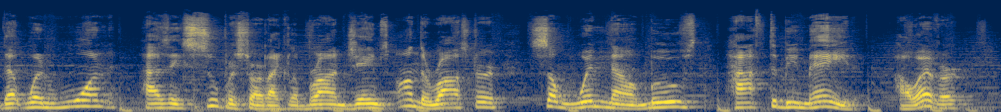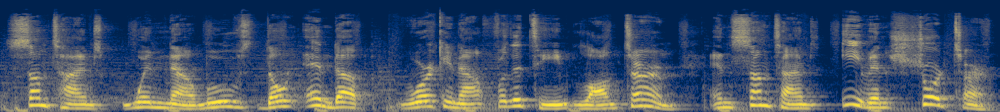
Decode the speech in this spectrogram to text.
that when one has a superstar like LeBron James on the roster, some win now moves have to be made. However, sometimes win now moves don't end up working out for the team long term, and sometimes even short term.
